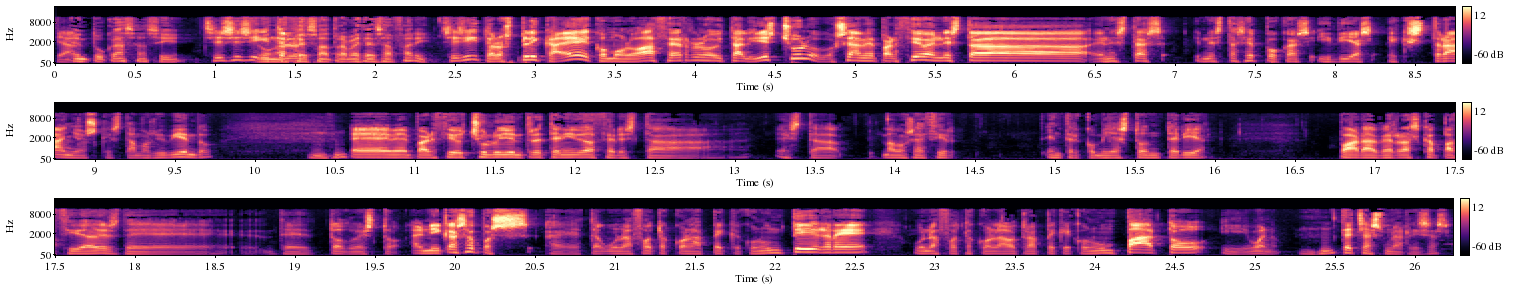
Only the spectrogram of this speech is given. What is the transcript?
en tu casa, sí. Sí, sí, sí, lo- acceso a través de Safari. Sí, sí, te lo explica, ¿eh? Cómo lo va a hacerlo y tal. Y es chulo. O sea, me pareció en, esta, en, estas, en estas épocas y días extraños que estamos viviendo, eh, me pareció chulo y entretenido hacer esta, esta, vamos a decir, entre comillas, tontería para ver las capacidades de, de todo esto. En mi caso, pues eh, tengo una foto con la peque con un tigre, una foto con la otra peque con un pato y bueno, te echas unas risas.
